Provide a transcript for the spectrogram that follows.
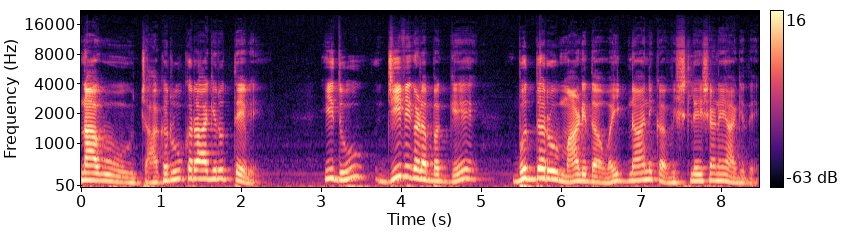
ನಾವು ಜಾಗರೂಕರಾಗಿರುತ್ತೇವೆ. ಇದು ಜೀವಿಗಳ ಬಗ್ಗೆ ಬುದ್ಧರು ಮಾಡಿದ ವೈಜ್ಞಾನಿಕ ವಿಶ್ಲೇಷಣೆಯಾಗಿದೆ.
